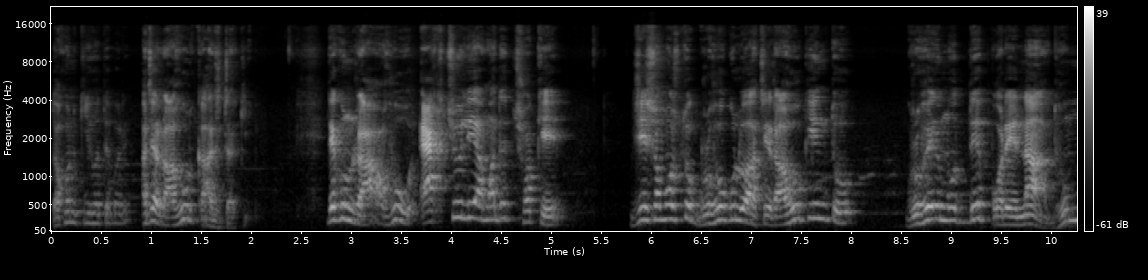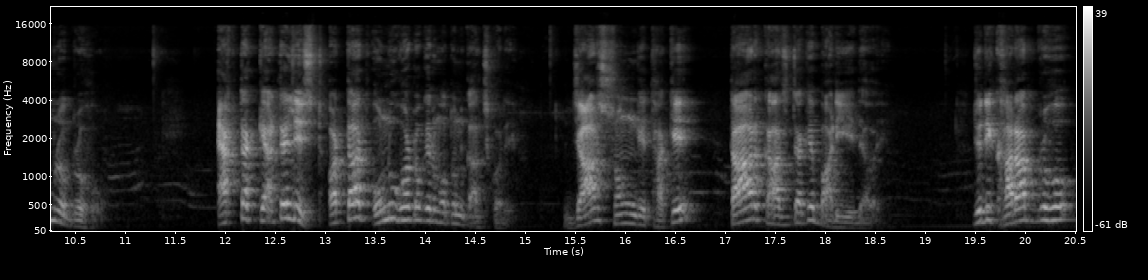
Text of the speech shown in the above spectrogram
তখন কি হতে পারে? আচ্ছা রাহুর কাজটা কি? দেখুন, রাহু অ্যাকচুয়ালি আমাদের ছকে যে সমস্ত গ্রহগুলো আছে, রাহু কিন্তু গ্রহের মধ্যে পড়ে না, ধূম্র গ্রহ। একটা ক্যাটালিস্ট অর্থাৎ অনুঘটকের মতন কাজ করে। যার সঙ্গে থাকে, তার কাজটাকে বাড়িয়ে দেওয়ায়। যদি খারাপ গ্রহ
